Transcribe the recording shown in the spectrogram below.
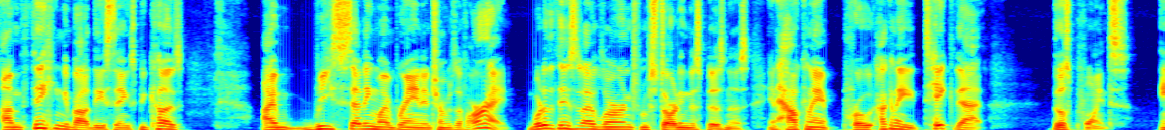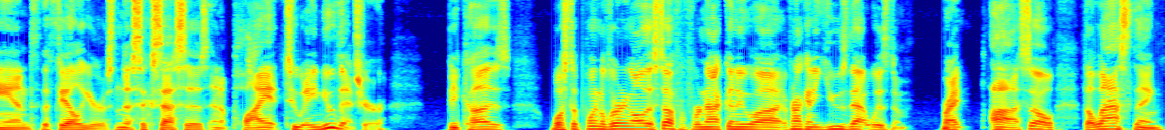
I'm thinking about these things because I'm resetting my brain in terms of all right, what are the things that I've learned from starting this business, and how can I pro how can I take that those points and the failures and the successes and apply it to a new venture? Because what's the point of learning all this stuff if we're not going to uh, if we're not going to use that wisdom, right? Uh, so the last thing,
